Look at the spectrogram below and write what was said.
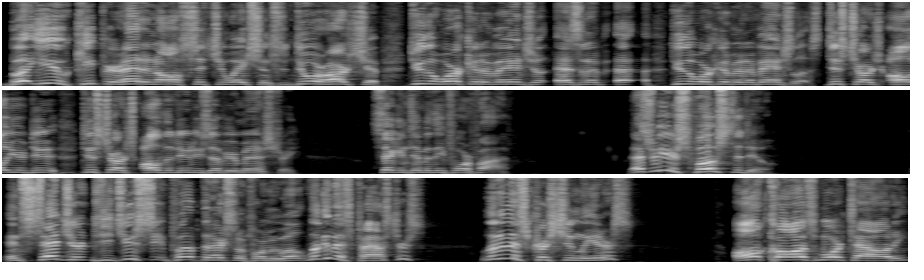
But you keep your head in all situations, endure hardship, do the work of evangel- as an uh, do the work of an evangelist, discharge all your du- discharge all the duties of your ministry. 2 Timothy 4 5. That's what you're supposed to do. Instead, you're, did you see, put up the next one for me? Well, look at this, pastors. Look at this, Christian leaders. All cause mortality,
